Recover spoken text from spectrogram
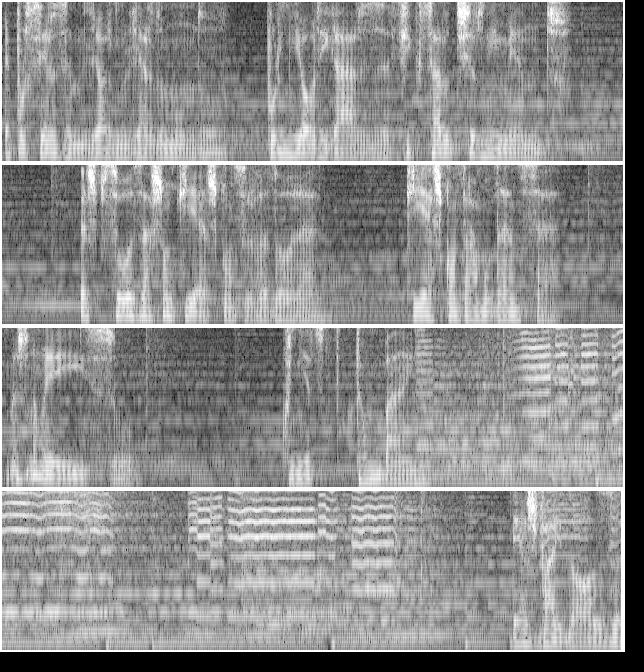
É por seres a melhor mulher do mundo, por me obrigares a fixar o discernimento. As pessoas acham que és conservadora, que és contra a mudança, mas não é isso. Conheço-te tão bem. És vaidosa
